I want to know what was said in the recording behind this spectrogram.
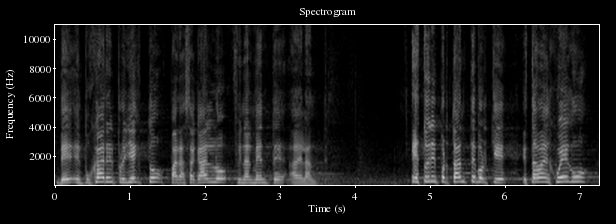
de empujar el proyecto para sacarlo finalmente adelante. Esto era importante porque estaba en juego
